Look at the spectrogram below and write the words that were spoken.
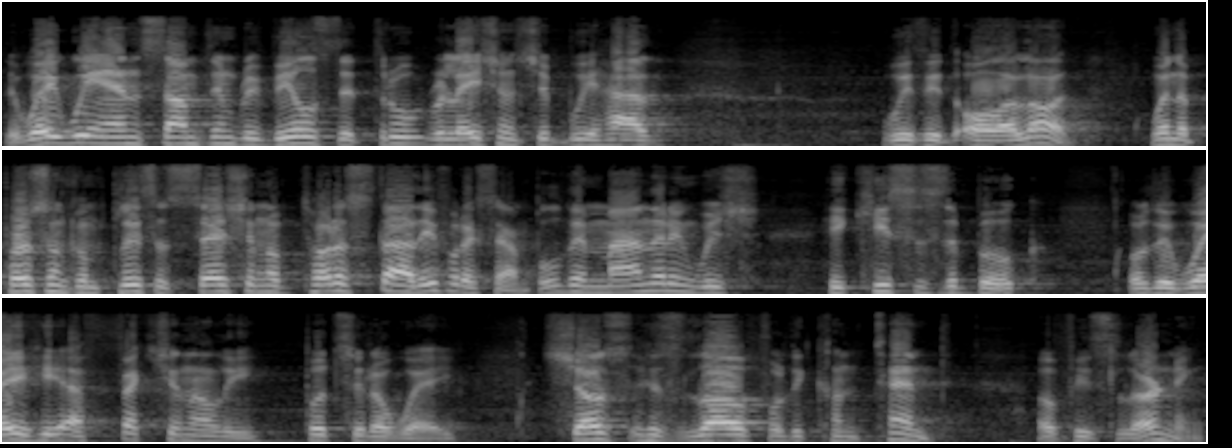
the way we end something reveals the true relationship we have with it all along. When a person completes a session of Torah study, for example, the manner in which he kisses the book or the way he affectionately puts it away shows his love for the content of his learning.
